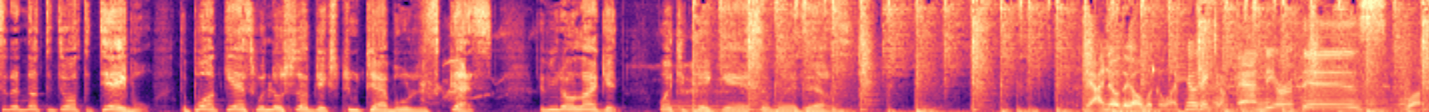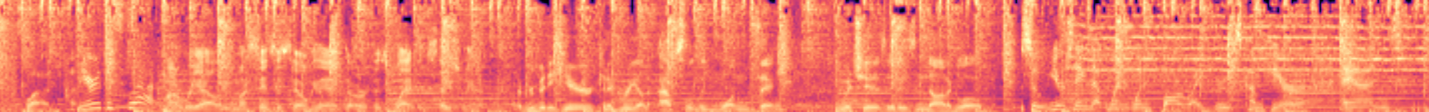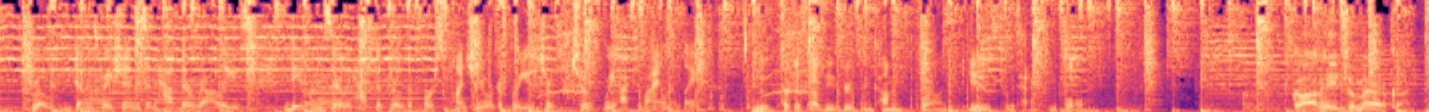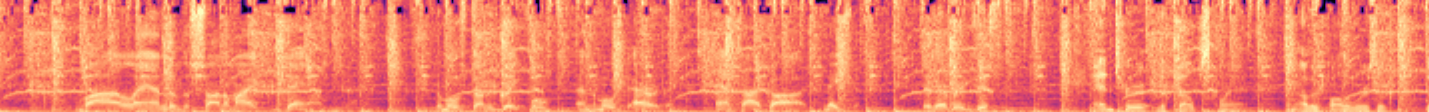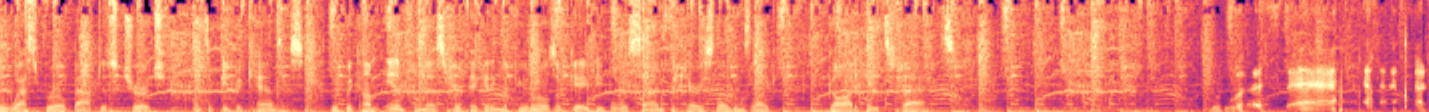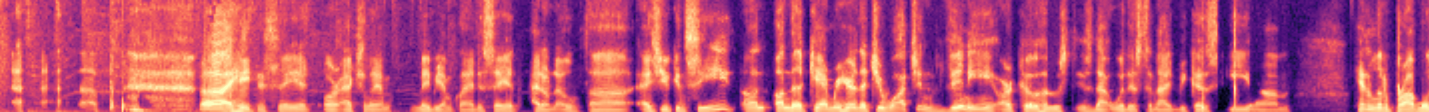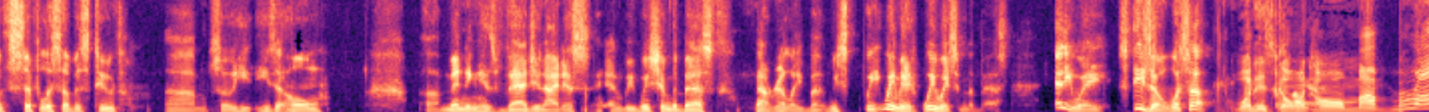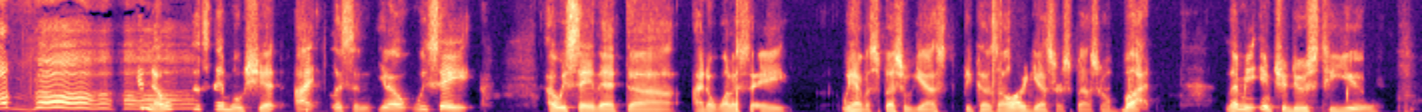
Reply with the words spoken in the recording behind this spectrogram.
Hey, you listen to Nothing's Off the Table, the podcast with no subjects too taboo to discuss. If you don't like it, why don't you take your ass somewhere else? Yeah, I know they all look alike. No, they don't. And the Earth is Flat. flat. The earth is flat. My reality, my senses tell me that the earth is flat and stationary. Everybody here can agree on absolutely one thing, which is it is not a globe. So you're saying that when, when far right groups come here and throw demonstrations and have their rallies, they don't necessarily have to throw the first punch in order for you to, to react violently. The purpose of these groups in coming to Portland is to attack people. God hates America. Vile land of the sodomite damned. The most ungrateful and the most arrogant anti-God nation that ever existed. Enter the Phelps Clan and other followers of the Westboro Baptist Church in Topeka, Kansas, who've become infamous for picketing the funerals of gay people with signs that carry slogans like God hates fags. What's that? Uh, I hate to say it, or actually, I'm maybe I'm glad to say it. I don't know. Uh, as you can see on on the camera here that you're watching, Vinny, our co-host, is not with us tonight because he um, he had a little problem with syphilis of his tooth. Um, so he he's at home uh, mending his vaginitis, and we wish him the best. Not really, but we we we wish- we wish him the best. Anyway, Steezo, what's up? What is going on, my brother? you know, the same old shit. I listen, you know, we say I always say that uh I don't want to say we have a special guest because all our guests are special, but let me introduce to you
